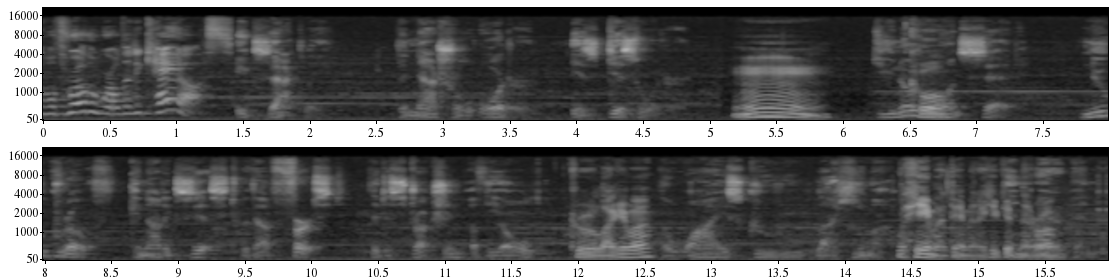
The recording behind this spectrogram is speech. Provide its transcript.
It will throw the world into chaos. Exactly. The natural order is disorder. Mmm. Do you know Cool. who once said, new growth cannot exist without first the destruction of the old? Guru Lagima? The wise guru Laghima. Laghima, damn it, I keep getting that wrong. Airbender.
